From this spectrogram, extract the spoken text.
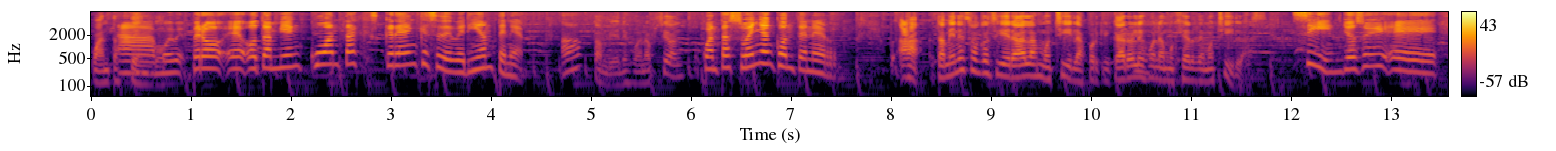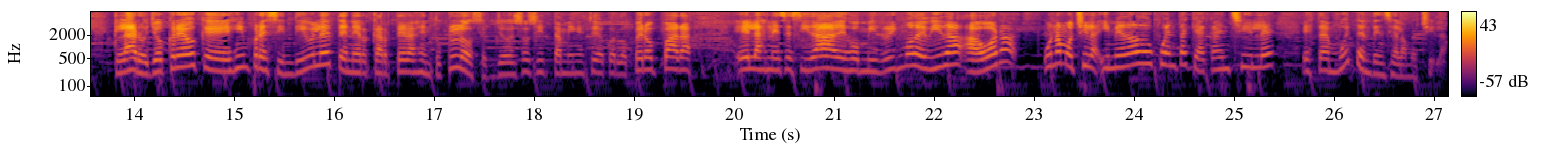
cuántas Ah, tengo. muy bien. Pero, eh, o también, ¿cuántas creen que se deberían tener? Ah, también es buena opción. ¿Cuántas sueñan con tener? Ah, también son consideradas las mochilas, porque Carol es una mujer de mochilas. Sí, yo soy, eh, claro, yo creo que es imprescindible tener carteras en tu closet. Yo eso sí también estoy de acuerdo. Pero para eh, las necesidades o mi ritmo de vida, ahora una mochila. Y me he dado cuenta que acá en Chile está en muy tendencia la mochila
